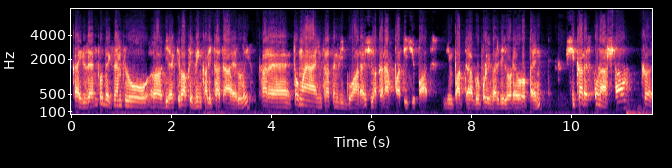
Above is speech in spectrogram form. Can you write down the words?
ca exemplu, de exemplu, uh, directiva privind calitatea aerului, care tocmai a intrat în vigoare și la care am participat din partea grupului verzilor europeni și care spune așa că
